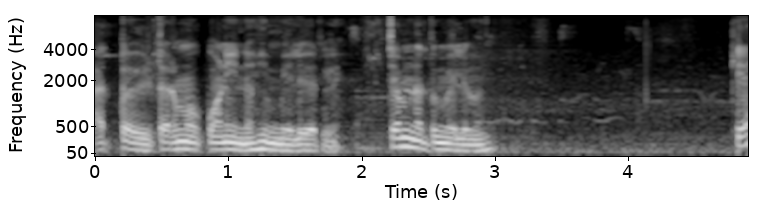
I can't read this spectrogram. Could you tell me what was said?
આજ તો હીટરમાં પાણી નહીં મેલ્યું એટલે. ચમ નતું મેલ્યું કે?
